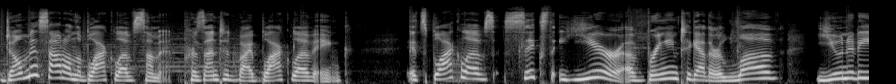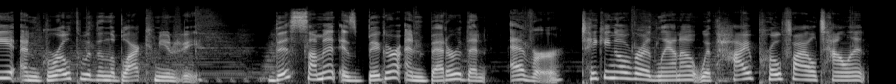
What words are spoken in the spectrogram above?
Don't miss out on the Black Love Summit, presented by Black Love Inc. It's Black Love's sixth year of bringing together love, unity, and growth within the Black community. This summit is bigger and better than ever, taking over Atlanta with high profile talent,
